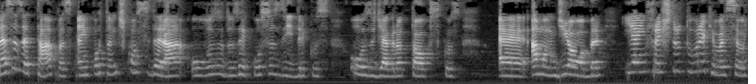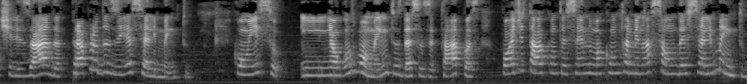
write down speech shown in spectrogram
Nessas etapas, é importante considerar o uso dos recursos hídricos, o uso de agrotóxicos, é, a mão de obra e a infraestrutura que vai ser utilizada para produzir esse alimento. Com isso, em alguns momentos dessas etapas, pode estar acontecendo uma contaminação desse alimento.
